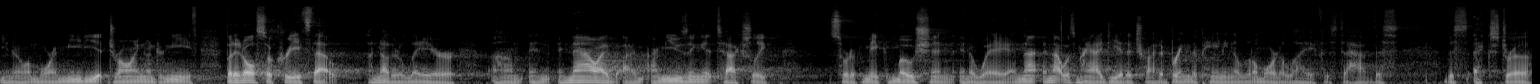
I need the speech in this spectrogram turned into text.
you know, a more immediate drawing underneath, but it also creates that another layer. Um, and, and now i am using it to actually sort of make motion in a way. And that, and that was my idea to try to bring the painting a little more to life, is to have this, this extra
